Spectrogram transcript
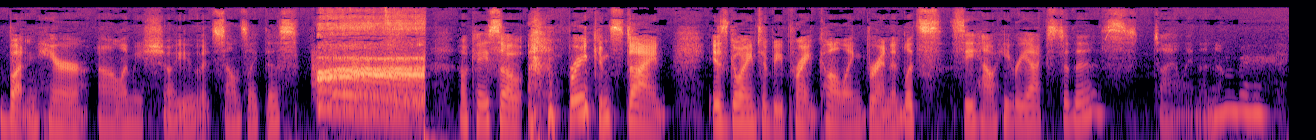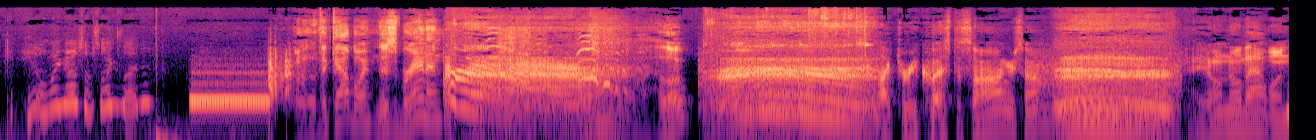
button here. Uh, let me show you. It sounds like this. Okay, so Frankenstein is going to be prank calling Brandon. Let's see how he reacts to this. Dialing the number. Okay. Oh my gosh, I'm so excited. Uh, the cowboy. This is Brandon. Hello? Would You'd like to request a song or something? I don't know that one.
